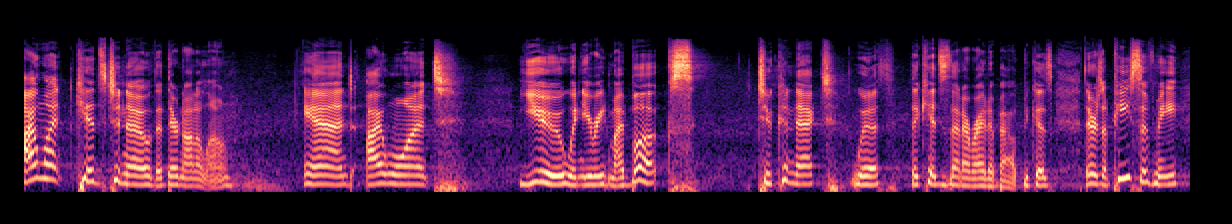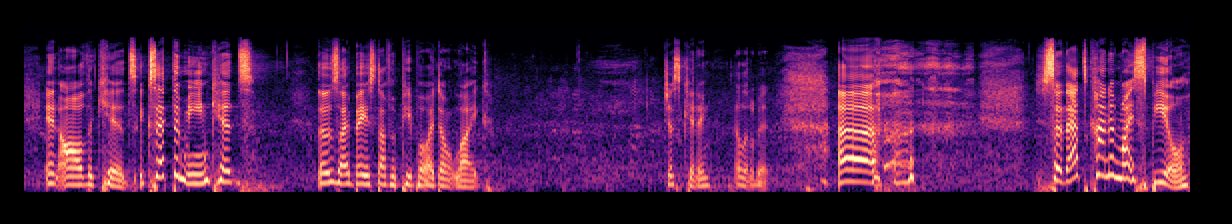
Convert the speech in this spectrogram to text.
I want kids to know that they're not alone. And I want you, when you read my books, to connect with the kids that I write about because there's a piece of me in all the kids, except the mean kids. Those I based off of people I don't like. Just kidding, a little bit. Uh, so that's kind of my spiel.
